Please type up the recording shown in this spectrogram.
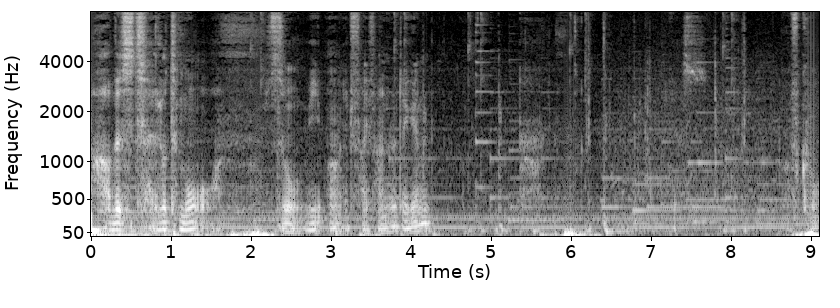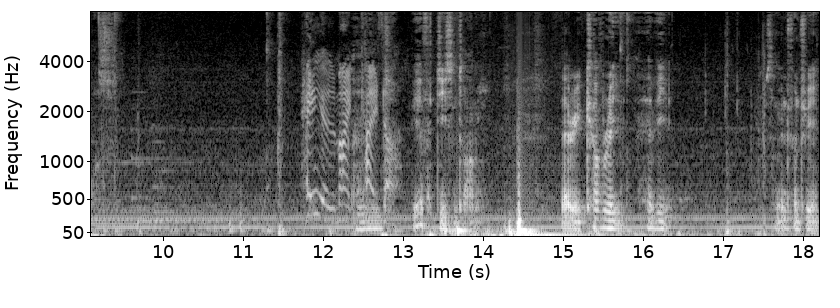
harvest a lot more. So, we are at 500 again. We have a decent army. Very cavalry heavy. Some infantry.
